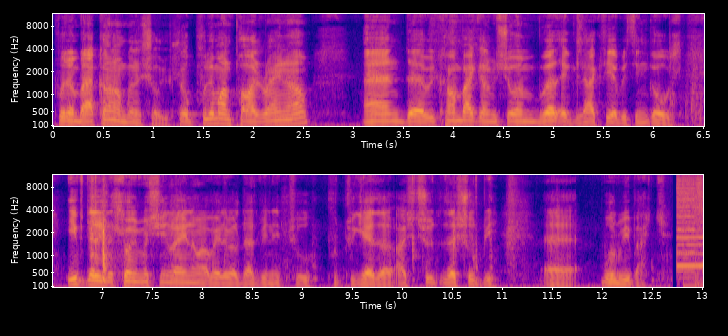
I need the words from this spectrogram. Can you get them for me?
put them back on. I'm gonna show you. So put them on pause right now, and uh, we come back and we show them where exactly everything goes. If there is a sewing machine right now available that we need to put together, I should there should be. Uh, we'll be back.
